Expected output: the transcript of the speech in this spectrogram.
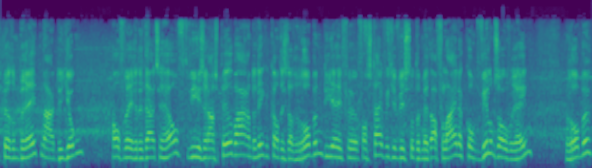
speelt hem breed naar de Jong. Halverwege de Duitse helft. Wie is er aan speelbaar? Aan de linkerkant is dat Robben. Die even van stuivertje wisselde met Avalai. Daar komt Willems overheen. Robben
